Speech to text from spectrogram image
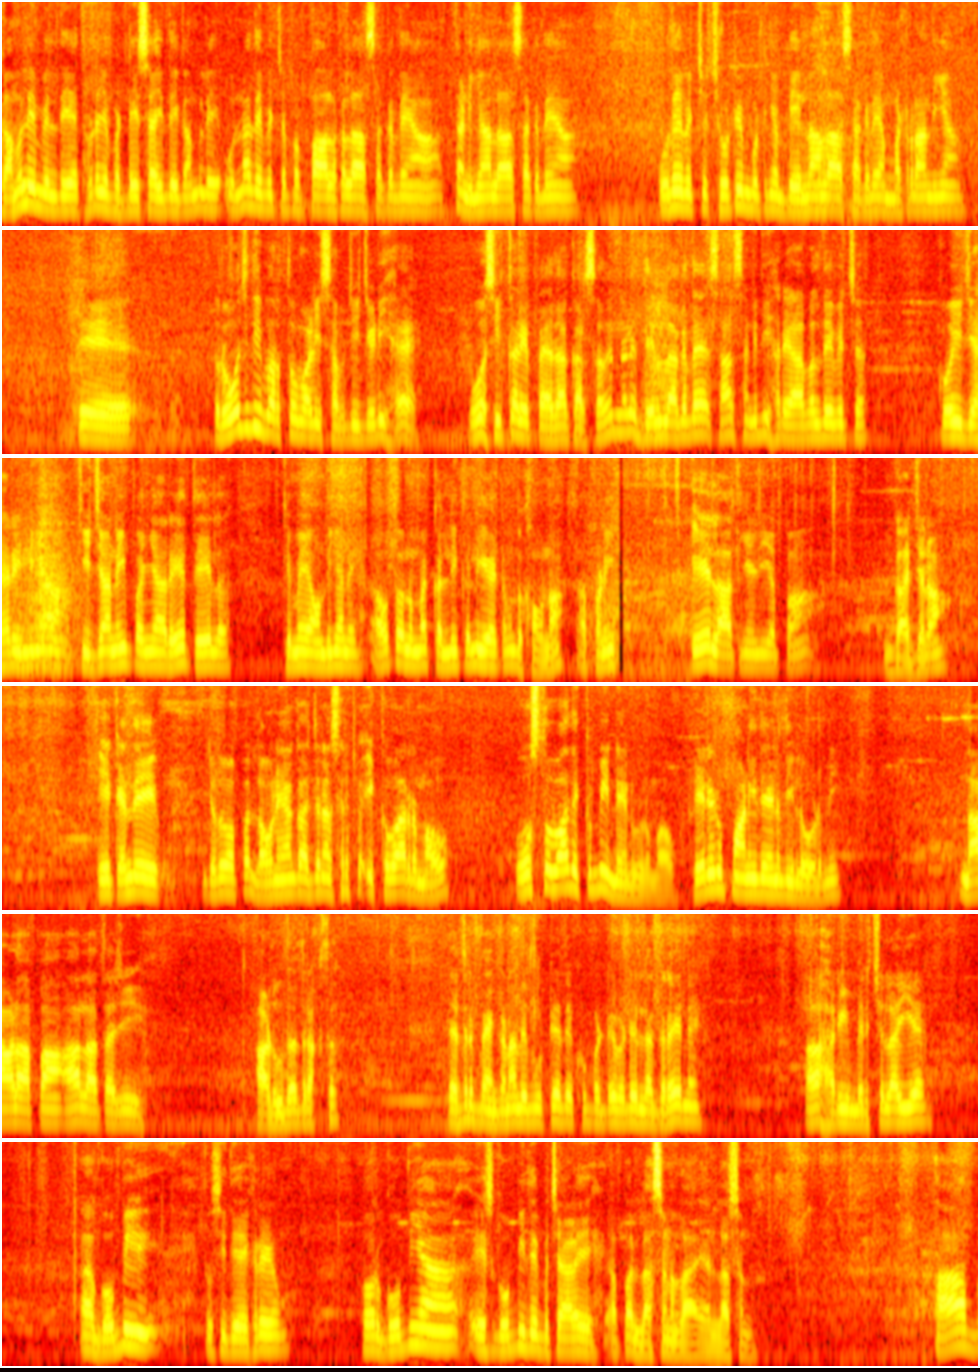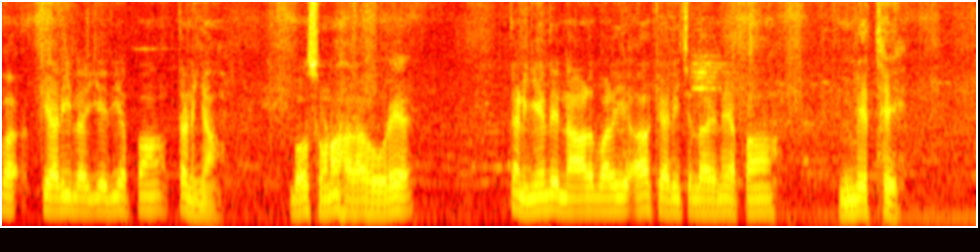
ਗਮਲੇ ਮਿਲਦੇ ਆ ਥੋੜੇ ਜਿਹੇ ਵੱਡੇ ਸਾਈਜ਼ ਦੇ ਗਮਲੇ, ਉਹਨਾਂ ਦੇ ਵਿੱਚ ਆਪਾਂ ਪਾਲਕ ਲਾ ਸਕਦੇ ਹਾਂ, ਧਨੀਆ ਲਾ ਸਕਦੇ ਹਾਂ, ਉਹਦੇ ਵਿੱਚ ਛੋਟੇ ਮੋਟੀਆਂ ਬੇਲਾਂ ਲਾ ਸਕਦੇ ਹਾਂ, ਮਟਰਾਂ ਦੀਆਂ। ਤੇ ਰੋਜ਼ ਦੀ ਵਰਤੋਂ ਵਾਲੀ ਸਬਜ਼ੀ ਜਿਹੜੀ ਹੈ, ਉਹ ਅਸੀਂ ਘਰੇ ਪੈਦਾ ਕਰ ਸਕਦੇ ਨਾਲੇ ਦਿਲ ਲੱਗਦਾ ਹੈ, ਸਾਧ ਸੰਗਤ ਜੀ, ਹਰਿਆਵਲ ਦੇ ਵਿੱਚ ਕੋਈ ਜ਼ਹਿਰੀਲੀਆਂ ਚੀਜ਼ਾਂ ਨਹੀਂ ਪਈਆਂ, ਰੇਹ, ਤੇਲ ਕਿਵੇਂ ਆਉਂਦੀਆਂ ਨੇ? ਆਓ ਤੁਹਾਨੂੰ ਮੈਂ ਕੱਲੀ ਕੱਲੀ ਆਈਟਮ ਦਿਖਾਉਣਾ ਆਪਣੀ। ਇਹ ਲਾਤੀਆਂ ਜੀ ਆਪਾਂ ਗਾਜਰਾਂ। ਇਹ ਕਹਿੰਦੇ ਜਦੋਂ ਆਪਾਂ ਲਾਉਨੇ ਆ ਗਾਜਰਾਂ, ਸਿਰਫ ਇੱਕ ਵਾਰ ਰਮਾਓ, ਉਸ ਤੋਂ ਬਾਅਦ ਇੱਕ ਮਹੀਨੇ ਨੂੰ ਰਮਾਓ, ਫਿਰ ਇਹਨੂੰ ਪਾਣੀ ਦੇਣ ਦੀ ਲੋੜ ਨਹੀਂ। ਨਾਲ ਆਪਾਂ ਆਹ ਲਾਤਾ ਜੀ ਆੜੂ ਦਾ ਦਰਖਤ। ਇਧਰ ਬੈਂਗਣਾ ਦੇ ਬੂਟੇ ਦੇਖੋ ਵੱਡੇ ਵੱਡੇ ਲੱਗ ਰਹੇ ਨੇ। ਆਹ ਹਰੀ ਮਿਰਚ ਲਾਈ ਹੈ। ਆ ਗੋਭੀ ਤੁਸੀਂ ਦੇਖ ਰਹੇ ਹੋ। ਔਰ ਗੋਭੀਆਂ ਇਸ ਗੋਭੀ ਦੇ ਵਿਚਾਲੇ ਆਪਾਂ ਲਸਣ ਲਾਇਆ, ਲਸਣ। ਆ ਕਿਆਰੀ ਲਾਈ ਹੈ ਜੀ ਆਪਾਂ ਧਨੀਆ। ਬਹੁਤ ਸੋਹਣਾ ਹਰਾ ਹੋ ਰਿਹਾ। ਹੈ ਧਨੀਏ ਦੇ ਨਾਲ ਵਾਲੀ ਆਹ ਕਿਆਰੀ ਚ ਲਾਏ ਨੇ ਆਪਾਂ ਮੇਥੇ।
